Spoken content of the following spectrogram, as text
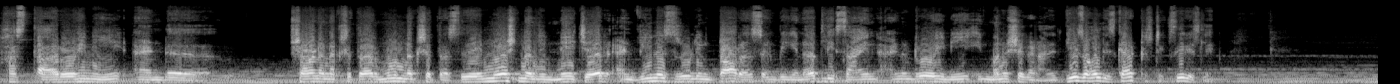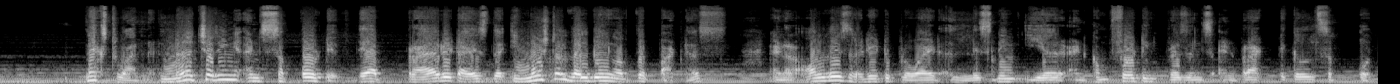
Hasta, Rohini, and uh, Shravana nakshatra moon nakshatra. So they're emotional in nature, and Venus ruling Taurus and being an earthly sign, and in Rohini in Manushagana. It gives all these characteristics, seriously. Next one nurturing and supportive. They are prioritize the emotional well being of their partners and are always ready to provide a listening ear and comforting presence and practical support.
